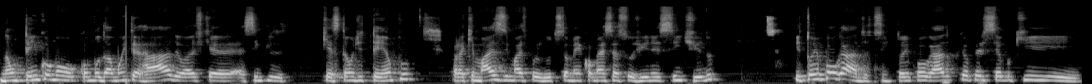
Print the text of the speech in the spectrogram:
não tem como, como dar muito errado, eu acho que é, é simples questão de tempo para que mais e mais produtos também comecem a surgir nesse sentido. E estou empolgado, assim, estou empolgado porque eu percebo que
